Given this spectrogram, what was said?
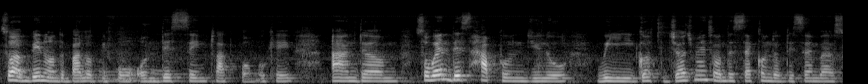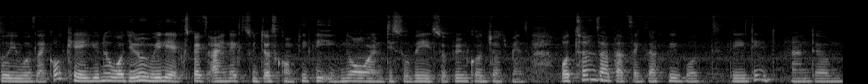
So I've been on the ballot before on this same platform, okay? And um, so when this happened, you know, we got the judgment on the 2nd of December, so it was like, okay, you know what, you don't really expect INEC to just completely ignore and disobey Supreme Court judgments. But turns out that's exactly what they did. And um,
